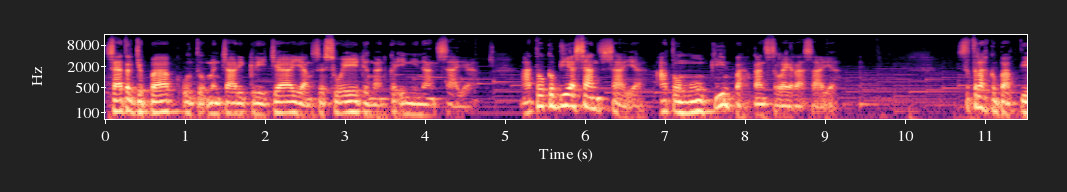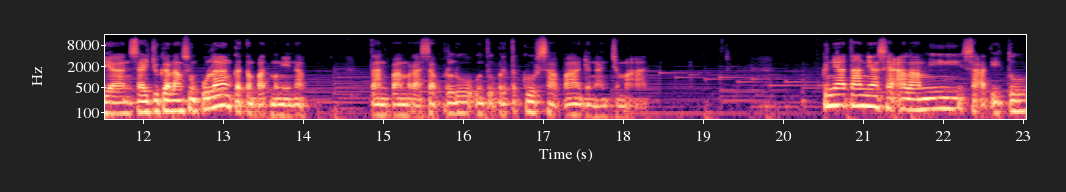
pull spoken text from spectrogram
Saya terjebak untuk mencari gereja yang sesuai dengan keinginan saya, atau kebiasaan saya, atau mungkin bahkan selera saya. Setelah kebaktian, saya juga langsung pulang ke tempat menginap tanpa merasa perlu untuk bertegur sapa dengan jemaat. Kenyataan yang saya alami saat itu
